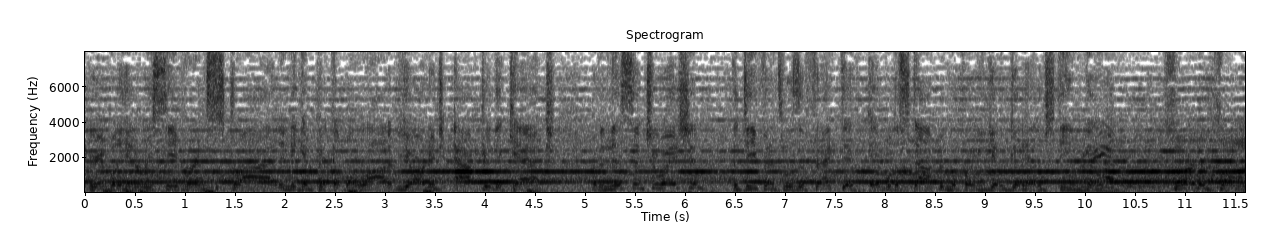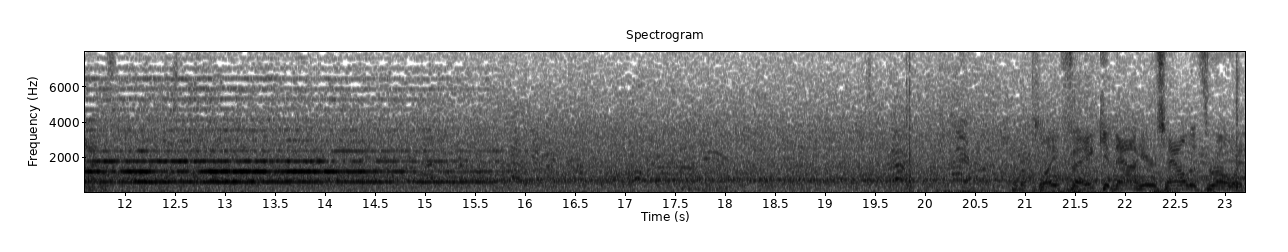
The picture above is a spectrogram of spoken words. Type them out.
you're able to hit a receiver in stride, and he can pick up a lot of yardage after the catch. But in this situation, the defense was effective, able to stop him before he could get a good head of steam going. Third and five. With a play fake, and now here's Howell to throw it.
